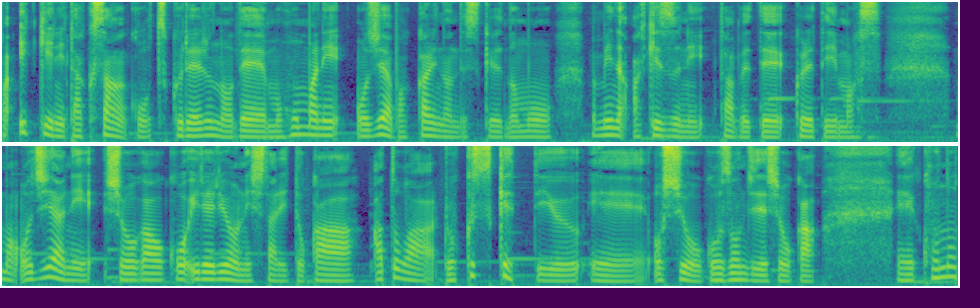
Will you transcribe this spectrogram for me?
まあ一気にたくさんこう作れるので、もうほんまにおじやばっかりなんですけれども、まあ、みんな飽きずに食べてくれています。まあおじやに生姜をこう入れるようにしたりとか、あとは、六助っていう、えー、お塩をご存知でしょうか、えー、この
